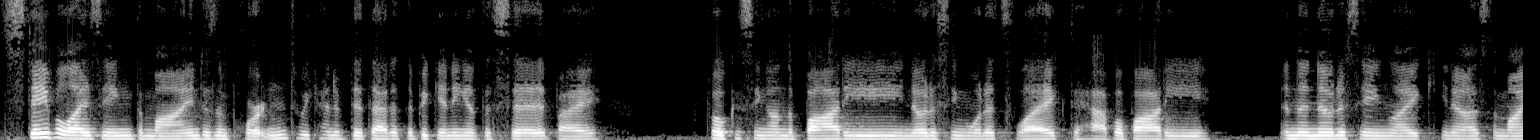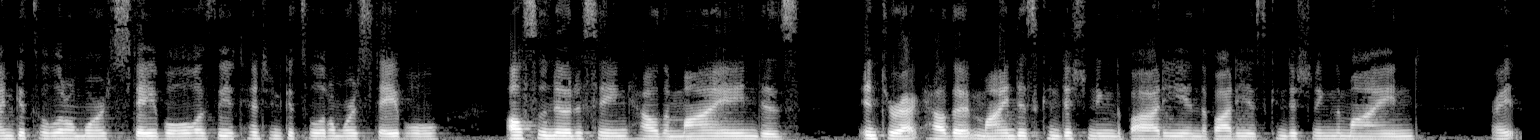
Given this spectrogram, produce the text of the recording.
stabilizing the mind is important. We kind of did that at the beginning of the sit by focusing on the body, noticing what it's like to have a body, and then noticing, like, you know, as the mind gets a little more stable, as the attention gets a little more stable, also noticing how the mind is interact, how the mind is conditioning the body and the body is conditioning the mind, right?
